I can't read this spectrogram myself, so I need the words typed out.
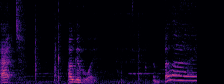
at a giveaway. Bye-bye.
